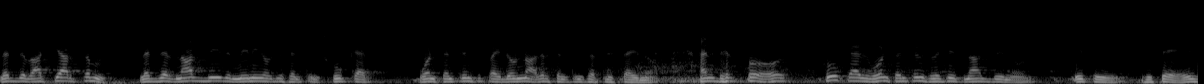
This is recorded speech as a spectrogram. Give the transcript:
let the Vakyartham, let there not be the meaning of the sentence. Who cares? One sentence, if I don't know, other sentence at least I know. And therefore, who cares? One sentence, let it not be known. Iti, he says,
